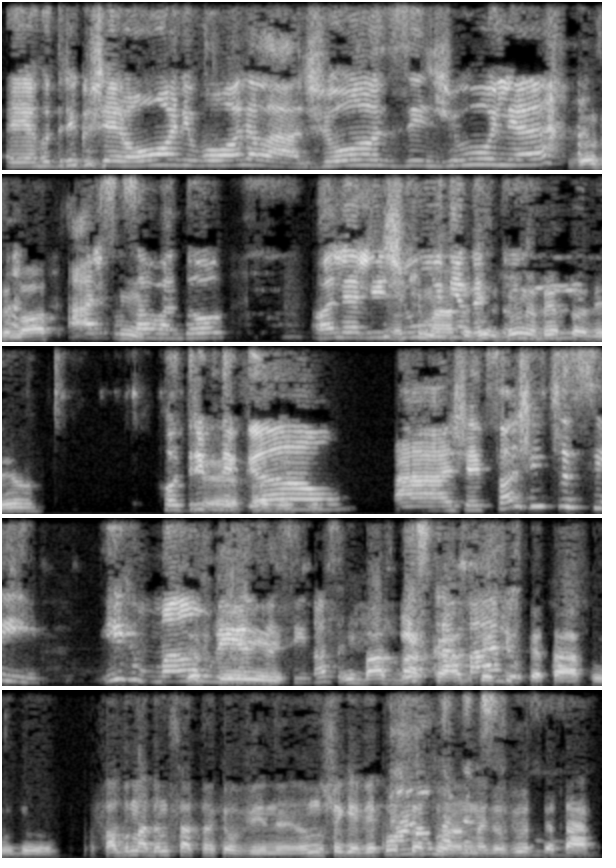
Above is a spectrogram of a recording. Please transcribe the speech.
É, Rodrigo Jerônimo, olha lá, Josi, Júlia. Josi Lopes. Alisson Salvador. Olha ali, Júnia Bertolino. Júnia Bertolino. Rodrigo é, Negão. Gente... Ah, gente, só gente assim, irmão mesmo, assim. Nossa, embasbacado trabalho... com esse espetáculo do. Eu falo do Madame Satã que eu vi, né? Eu não cheguei a ver com você ah, atuando, mas eu vi o espetáculo.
